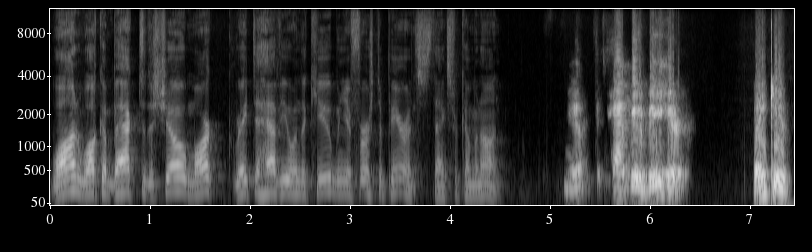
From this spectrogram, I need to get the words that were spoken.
Juan, welcome back to the show. Mark, great to have you on theCUBE in your first appearance. Thanks for coming on. Yep, happy to be here. Thank you.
